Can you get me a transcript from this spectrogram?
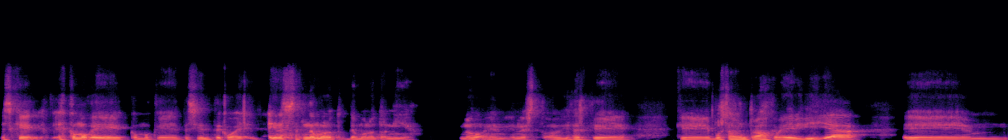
es que es como que, como que te sientes, hay una sensación de, monotonía, ¿no? En, esto, Dices que, que buscas un trabajo que me dé vidilla, Em,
